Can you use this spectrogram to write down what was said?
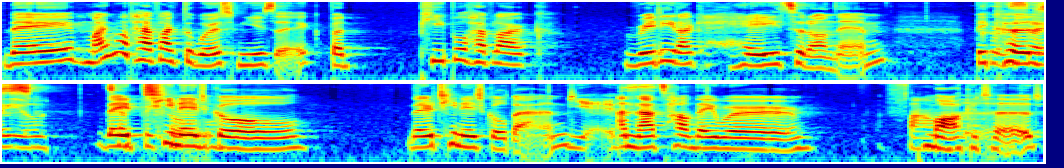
they might not have like the worst music, but people have like really like hated on them because your they're teenage girl, they're a teenage girl band, Yes. and that's how they were Founded. marketed.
